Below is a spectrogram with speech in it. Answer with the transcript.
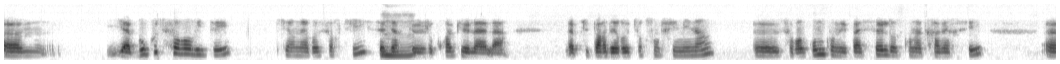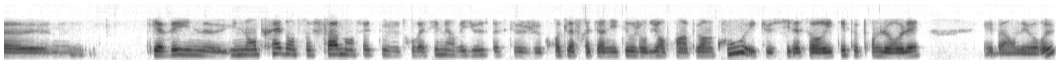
Il y a beaucoup de sororité qui en est ressorti. C'est-à-dire mhm. que je crois que la, la, la, plupart des retours sont féminins, euh, se rendre compte qu'on n'est pas seul dans ce qu'on a traversé. Euh, qu'il y avait une, une, entraide entre femmes en fait que je trouve assez merveilleuse parce que je crois que la fraternité aujourd'hui en prend un peu un coup et que si la sororité peut prendre le relais, eh ben on est heureux.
